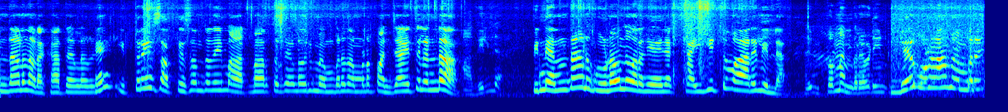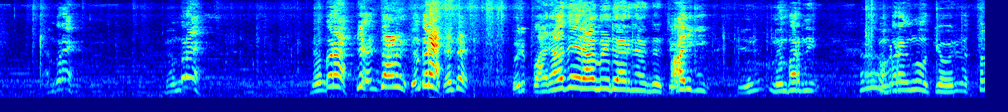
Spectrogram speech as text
എന്താണ് നടക്കാത്തുള്ളത്? ഇത്രയും സത്യസന്ധതയും ആത്മാർത്ഥതയുള്ള ഒരു മെമ്പർ നമ്മുടെ പഞ്ചായത്തിലുണ്ടാ? അതില്ല. പിന്നെ എന്താണ് ഗുണം എന്ന് പറഞ്ഞു കഴിഞ്ഞാൽ കൈയിട്ട് വാരലില്ല. ഇപ്പൊ മെമ്പർ എവിടെയുണ്ട്? ഇതേ പോണ ആ മെമ്പർ ഒരു പരാതി തരാൻ വേണ്ടിയായിരുന്നു മെമ്പറിന്. മെമ്പറെ ഒന്ന് നോക്കിയോ? ഒരു എത്ര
